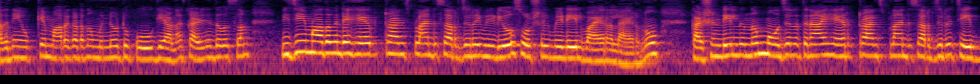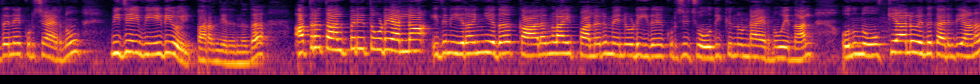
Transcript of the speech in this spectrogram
അതിനെയൊക്കെ മറികടന്ന് മുന്നോട്ട് പോവുകയാണ്. കഴിഞ്ഞ ദിവസം വിജയ് മാധവന്റെ hair transplant surgery video social മീഡിയയിൽ വൈറലായിരുന്നു. കഷണ്ടിയിൽ നിന്നും മോചനത്തിനായി ഹെയർ ട്രാൻസ്പ്ലാന്റ് സർജറി ചെയ്തതിനെക്കുറിച്ചായിരുന്നു വിജയ് വീഡിയോയിൽ പറഞ്ഞിരുന്നത്. അത്ര താല്പര്യത്തോടെയല്ല ഇതിന് ഇറങ്ങിയത്. കാലങ്ങളായി പലരും എന്നോട് ഇതേക്കുറിച്ച് ചോദിക്കുന്നുണ്ടായിരുന്നു. എന്നാൽ ഒന്ന് നോക്കിയാലോ എന്ന് കരുതിയാണ്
